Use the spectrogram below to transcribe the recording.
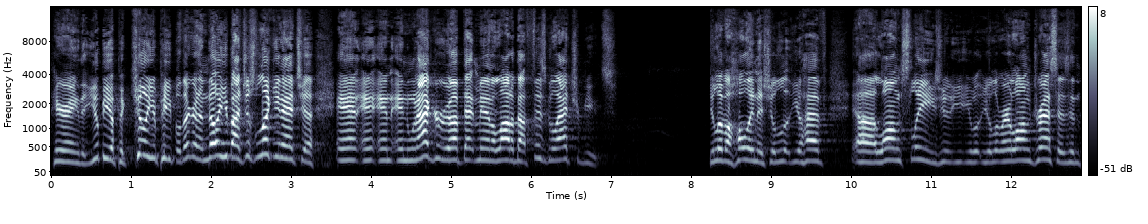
hearing that you'll be a peculiar people. They're going to know you by just looking at you. And, and, and when I grew up, that meant a lot about physical attributes. You live a holiness. You'll, you'll have uh, long sleeves. You, you, you'll wear long dresses. And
